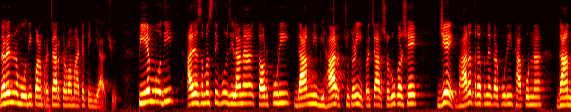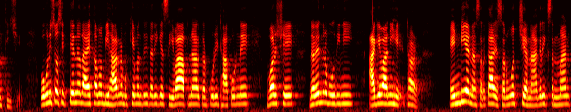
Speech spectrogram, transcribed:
નરેન્દ્ર મોદી પણ પ્રચાર કરવા માટે તૈયાર છે. પીએમ મોદી આજે સમસ્તીપુર જિલ્લાના કરપુરી ગામની બિહાર ચૂંટણી પ્રચાર શરૂ કરશે, જે ભારત રત્ન કર્પૂરી ઠાકુરના ગામથી છે. ઓગણીસો સિત્તેરના દાયકામાં બિહારના મુખ્યમંત્રી તરીકે સેવા આપનાર કર્પૂરી ઠાકુરને વર્ષે નરેન્દ્ર મોદીની આગેવાની હેઠળ એનડીએના સરકારે સર્વોચ્ચ નાગરિક સન્માન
